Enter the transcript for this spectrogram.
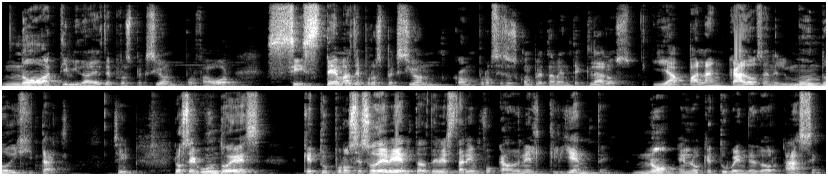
no actividades de prospección, por favor, sistemas de prospección con procesos completamente claros y apalancados en el mundo digital. ¿sí? Lo segundo es que tu proceso de ventas debe estar enfocado en el cliente, no en lo que tu vendedor hace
